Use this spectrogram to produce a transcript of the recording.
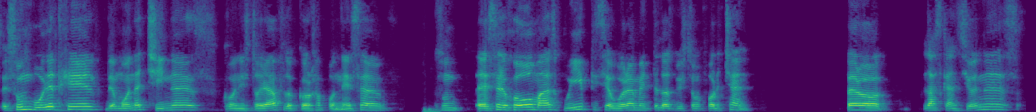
Es un bullet hell de mona chinas con historia folclore japonesa. Es, un- es el juego más whip y seguramente lo has visto en 4chan. Pero las canciones,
